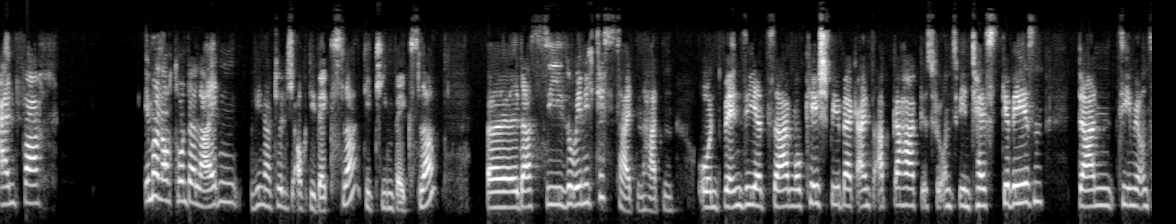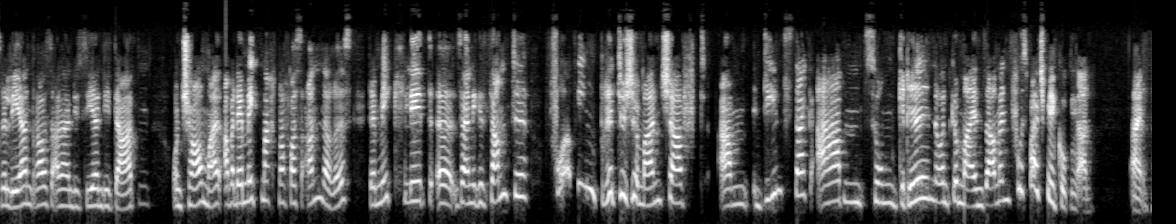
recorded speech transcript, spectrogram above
einfach immer noch drunter leiden, wie natürlich auch die Wechsler, die Teamwechsler, äh, dass sie so wenig Testzeiten hatten. Und wenn Sie jetzt sagen, okay, Spielberg 1 abgehakt ist für uns wie ein Test gewesen, dann ziehen wir unsere Lehren draus, analysieren die Daten und schauen mal. Aber der Mick macht noch was anderes. Der Mick lädt äh, seine gesamte vorwiegend britische Mannschaft am Dienstagabend zum Grillen und gemeinsamen Fußballspiel gucken an. Ein.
